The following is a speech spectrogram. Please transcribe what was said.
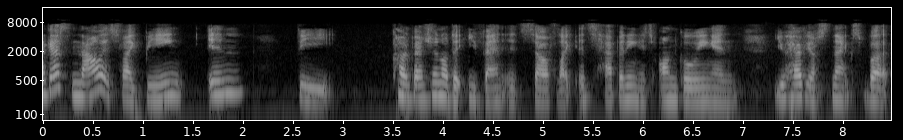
i guess now it's like being in the convention or the event itself like it's happening it's ongoing and you have your snacks but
